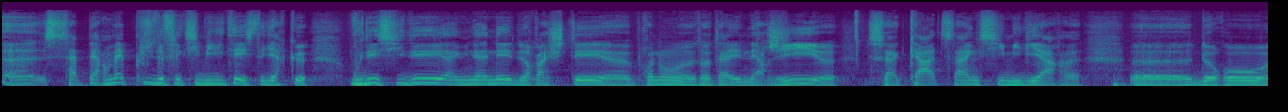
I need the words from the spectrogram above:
euh, ça permet plus de flexibilité. C'est-à-dire que vous décidez à une année de racheter, euh, prenons Total Energy, 4, 5, 6 milliards euh, d'euros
